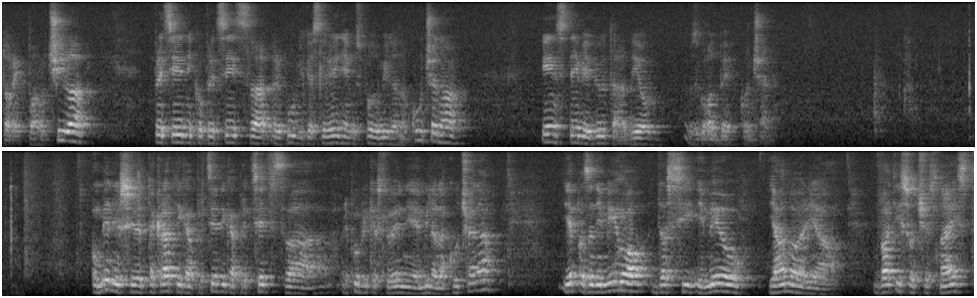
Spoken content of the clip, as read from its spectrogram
torej poročilo predsedniku predsedstva Republike Slovenije, gospodu Milano Kučano, in s tem je bil ta del zgodbe končan. Omenil si takratnega predsednika predsedstva Republike Slovenije Milana Kučana. Je pa zanimivo, da si imel januarja 2016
